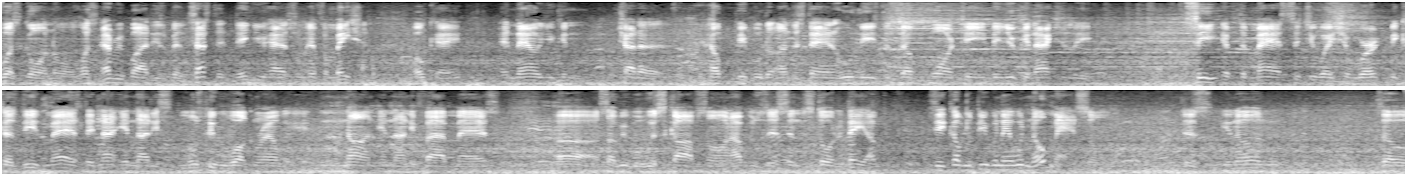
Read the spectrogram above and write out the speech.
what's going on. Once everybody's been tested, then you have some information. Okay, and now you can try to help people to understand who needs to self-quarantine. Then you can actually see if the mask situation worked because these masks, they're not N90. Most people walking around with non-N95 masks uh, some people with scarves on. I was just in the store today. I see a couple of people in there with no masks on. Just, you know, so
